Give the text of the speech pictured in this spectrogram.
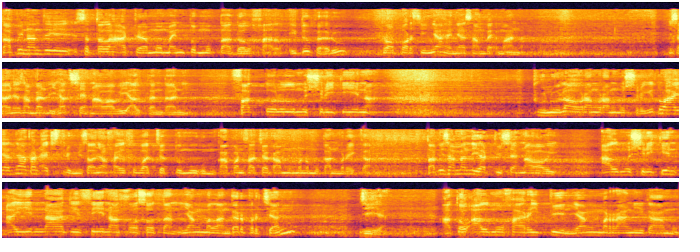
Tapi nanti setelah ada momentum muktadol hal itu baru proporsinya hanya sampai mana. Misalnya sampai lihat Syekh Nawawi Al Bantani, faktul musyrikina. Bunuhlah orang-orang musyrik. Itu ayatnya akan ekstrim. Misalnya haitsu tumuhum, kapan saja kamu menemukan mereka. Tapi sampai lihat di Syekh Nawawi, al musyrikin ayina kisina khosotan yang melanggar perjanjian atau al-muharibin yang merangi kamu.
